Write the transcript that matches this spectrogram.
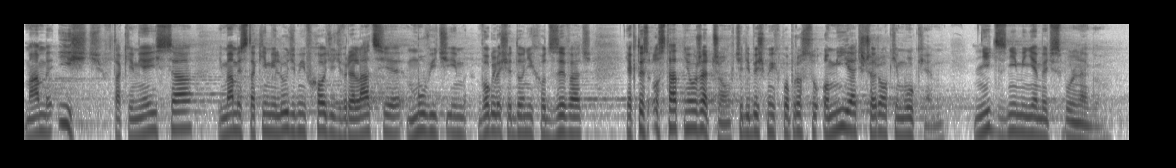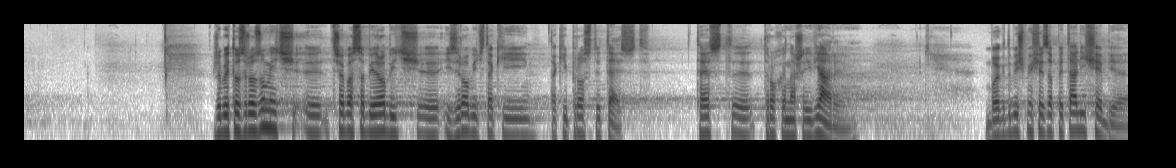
mamy iść w takie miejsca i mamy z takimi ludźmi wchodzić w relacje, mówić im, w ogóle się do nich odzywać, jak to jest ostatnią rzeczą. Chcielibyśmy ich po prostu omijać szerokim łukiem, nic z nimi nie mieć wspólnego. Żeby to zrozumieć, y, trzeba sobie robić y, i zrobić taki, taki prosty test. Test y, trochę naszej wiary. Bo jak gdybyśmy się zapytali siebie,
